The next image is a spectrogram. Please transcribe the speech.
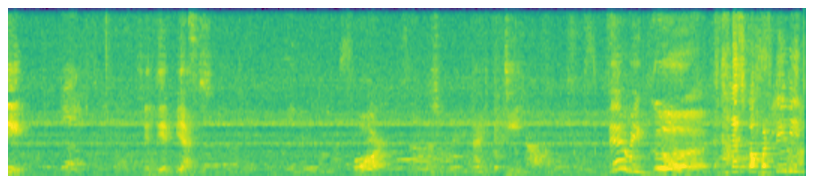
need. Philippians 4 19. Very good. And let's go for TV.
